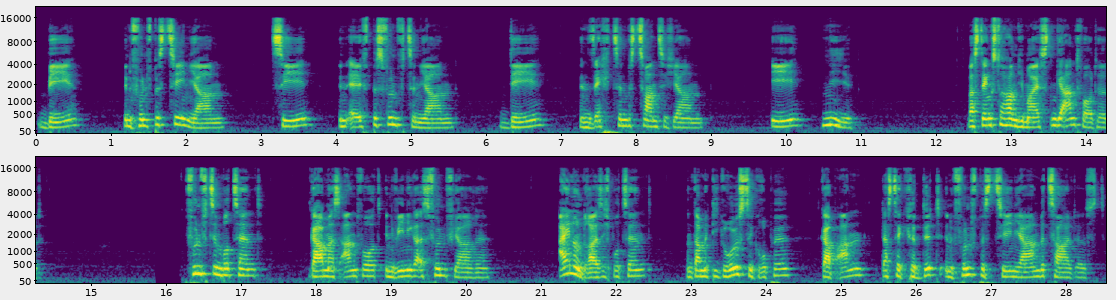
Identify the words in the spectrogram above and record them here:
B in fünf bis zehn Jahren, C in elf bis fünfzehn Jahren, D in sechzehn bis zwanzig Jahren, E nie. Was denkst du, haben die meisten geantwortet? 15% gaben als Antwort in weniger als fünf Jahre. 31% und damit die größte Gruppe gab an, dass der Kredit in 5 bis 10 Jahren bezahlt ist,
